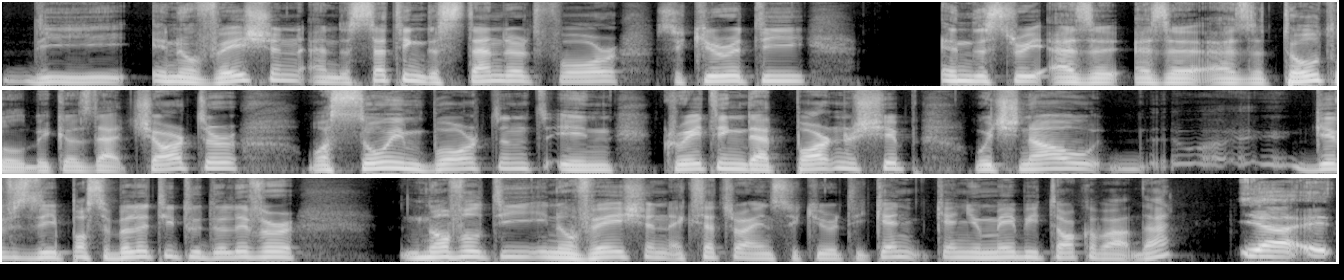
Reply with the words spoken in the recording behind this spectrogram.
the innovation and the setting the standard for security industry as a as a as a total because that charter was so important in creating that partnership which now gives the possibility to deliver novelty innovation etc in security. Can can you maybe talk about that? Yeah it,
